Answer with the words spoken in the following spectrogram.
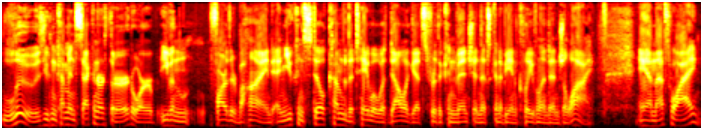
lose, you can come in second or third or even farther behind, and you can still come to the table with delegates for the convention that's going to be in Cleveland in July. And that's why,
